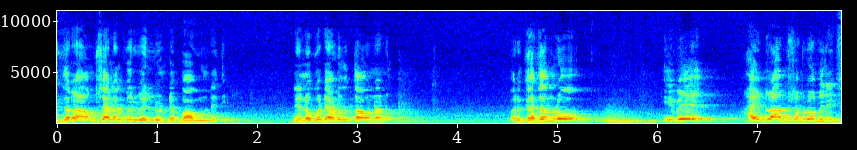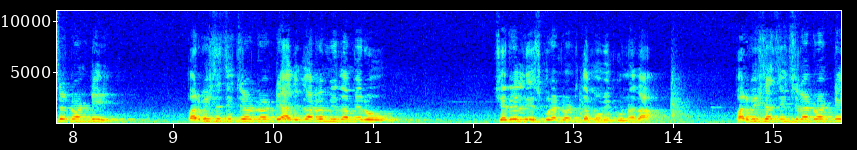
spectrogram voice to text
ఇతర అంశాలకు మీరు వెళ్ళుంటే బాగుండేది. నేను ఒకటే అడుగుతా ఉన్నాను. మరి గతంలో ఇవే హైడ్రా అంశంలో మీరు ఇచ్చినటువంటి పర్మిషన్స్ ఇచ్చినటువంటి అధికారుల మీద మీరు చర్యలు తీసుకునేటువంటి దమ్ము మీకు ఉన్నదా? పర్మిషన్స్ ఇచ్చినటువంటి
